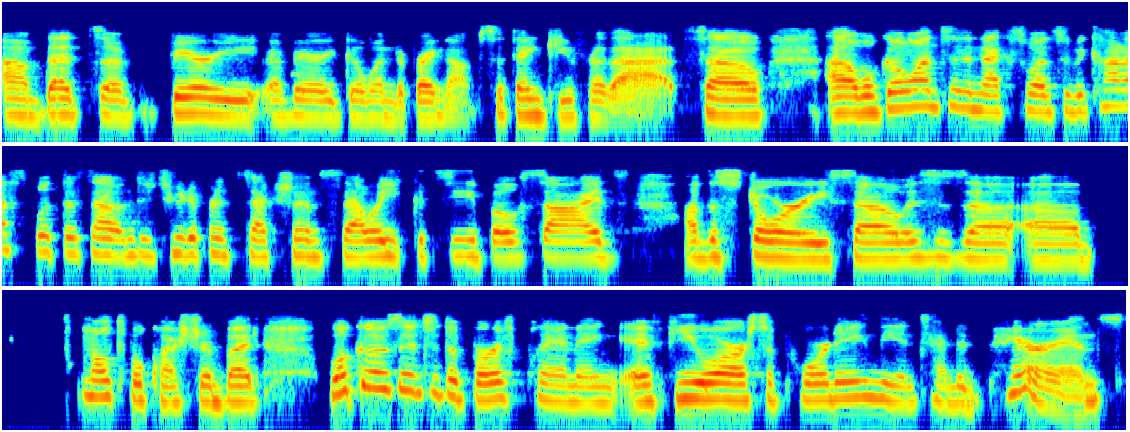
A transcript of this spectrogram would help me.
um, that's a very a very good one to bring up. So thank you for that. So uh, we'll go on to the next one. So we kind of split this out into two different sections. So that way you could see both sides of the story. So this is a, a multiple question, but what goes into the birth planning if you are supporting the intended parents?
